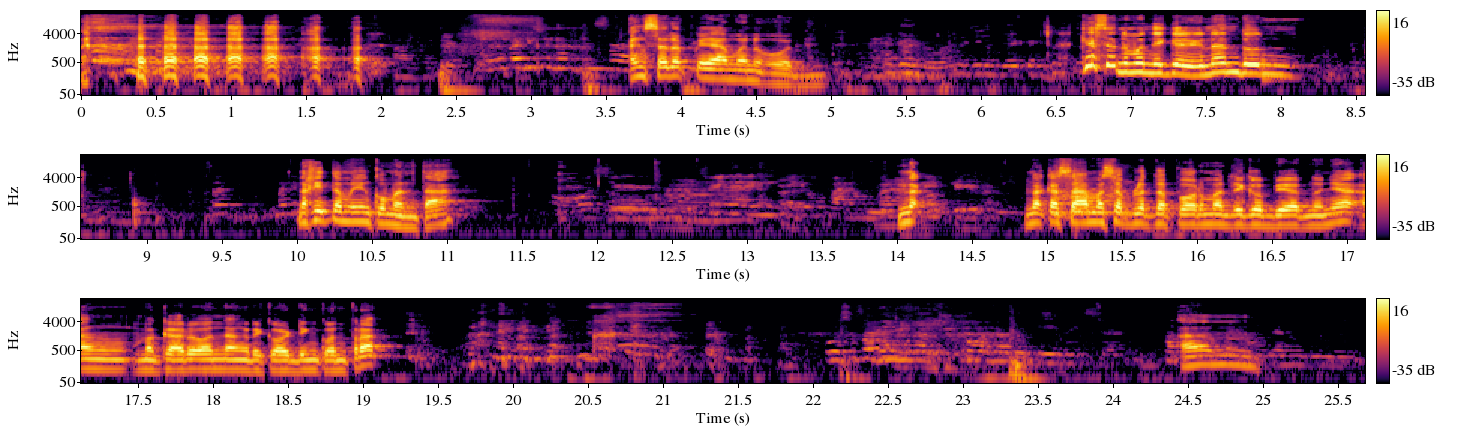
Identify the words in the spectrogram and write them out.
Ang sarap kaya manood. Kesa naman ikaw yung nandun, nakita mo yung kumanta? Oo, sir. Sir, nakikita yung parang Na, nakasama sa plataforma de gobyerno niya ang magkaroon ng recording contract? Ano Um, ba yung ganong gimmick?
